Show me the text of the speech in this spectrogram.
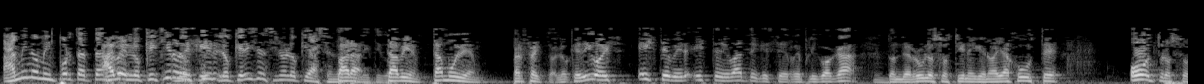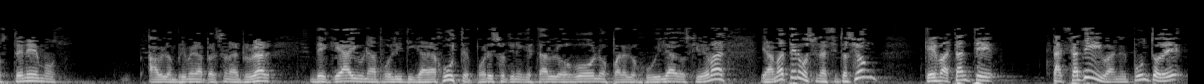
a mí no me importa tanto... A ver, lo que quiero lo decir- Que, lo que dicen, sino lo que hacen Para, los políticos. está bien, está muy bien, perfecto. Lo que digo es, este, este debate que se replicó acá, Mm. donde Rulo sostiene que no hay ajuste, otros sostenemos, hablo en primera persona del plural, de que hay una política de ajuste, por eso tienen que estar los bonos para los jubilados y demás. Y además tenemos una situación que es bastante taxativa en el punto de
